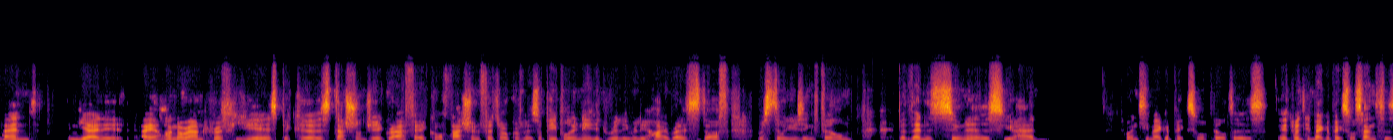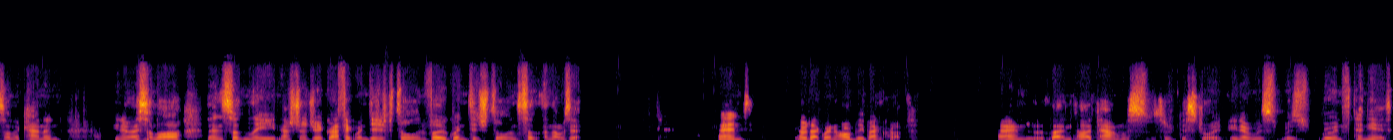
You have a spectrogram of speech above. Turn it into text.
And, and yeah, and it, I hung around for a few years because National Geographic or fashion photographers or people who needed really, really high res stuff were still using film. But then as soon as you had 20 megapixel filters, eh, 20 megapixel sensors on a Canon you know SLR, then suddenly National Geographic went digital and Vogue went digital, and so, and that was it. And Kodak went horribly bankrupt, and that entire town was sort of destroyed. You know, was was ruined for ten years.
